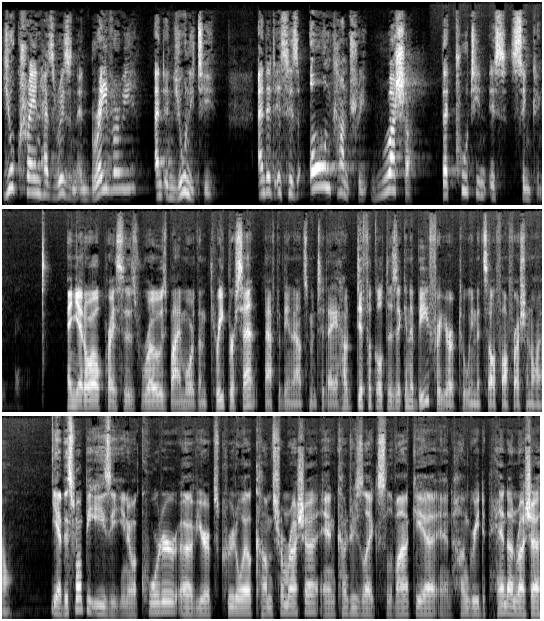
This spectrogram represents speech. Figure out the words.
Ukraine has risen in bravery and in unity, and it is his own country, Russia, that Putin is sinking. And yet, oil prices rose by more than 3% after the announcement today. How difficult is it going to be for Europe to wean itself off Russian oil? Yeah, this won't be easy. You know, a quarter of Europe's crude oil comes from Russia, and countries like Slovakia and Hungary depend on Russia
